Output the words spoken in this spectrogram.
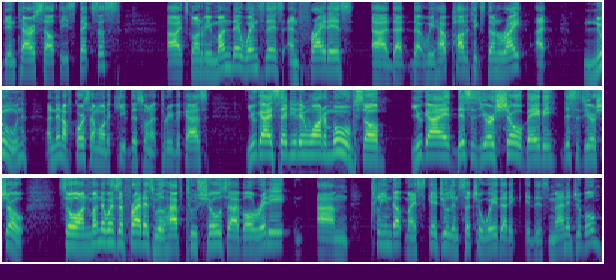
the entire southeast Texas. Uh, it's going to be Monday, Wednesdays, and Fridays uh, that, that we have politics done right at noon. And then, of course, I'm going to keep this one at 3 because you guys said you didn't want to move. So, you guys, this is your show, baby. This is your show. So on Monday, Wednesday, Fridays, we'll have two shows. I've already um, cleaned up my schedule in such a way that it, it is manageable.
